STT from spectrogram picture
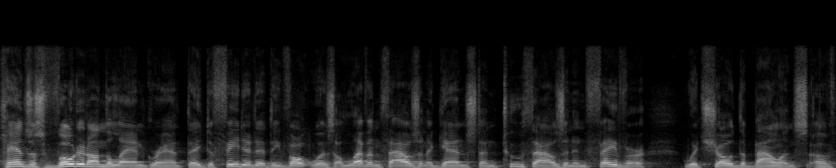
Kansas voted on the land grant. They defeated it. The vote was 11,000 against and 2,000 in favor, which showed the balance of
